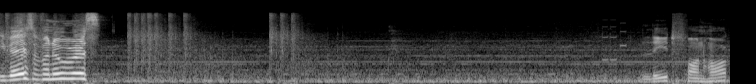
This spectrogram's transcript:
evasive maneuvers. Lead von Hawk.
